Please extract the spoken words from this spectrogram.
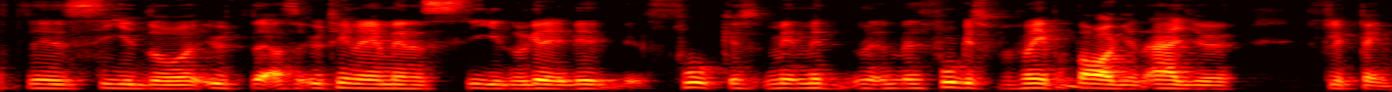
Så att det är sido, ut, alltså uthyrning är mer en sidogrej. Fokus, med, med, med, fokus för mig på dagen är ju flipping.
